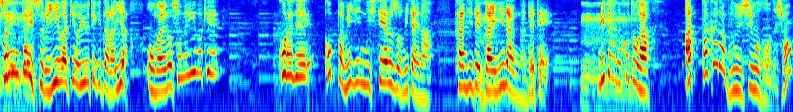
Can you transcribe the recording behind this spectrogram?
それに対する言い訳を言うてきたらいやお前のその言い訳これで木っ端みじんにしてやるぞみたいな感じで第2弾が出てるみたいなことがあったから文春法でしょ？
